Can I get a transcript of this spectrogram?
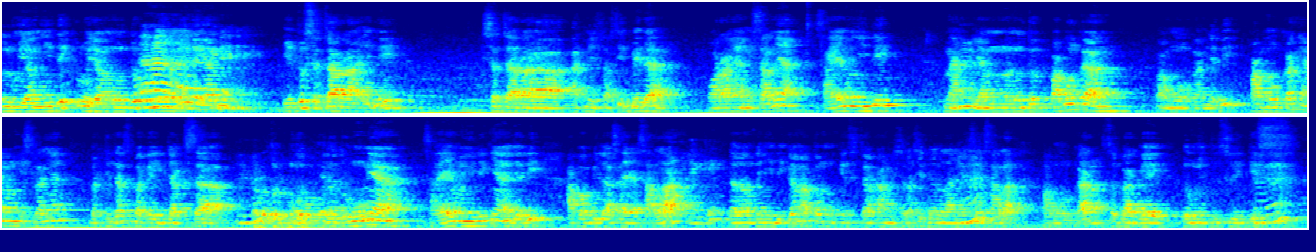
lu yang nyidik lu yang nuntut lu yang Ah, ini yang oke. itu secara ini secara administrasi beda orang yang misalnya saya menyidik nah Hmm. yang menuntut pamulkan pamulkan jadi pamulkan yang istilahnya bertindak sebagai jaksa Mhm. penuntut umum penuntut umumnya saya menyidiknya jadi apabila saya salah Oke. dalam penyidikan atau mungkin secara administrasi dan lainnya Hmm. saya salah pamulkan sebagai dominus litis Hmm.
